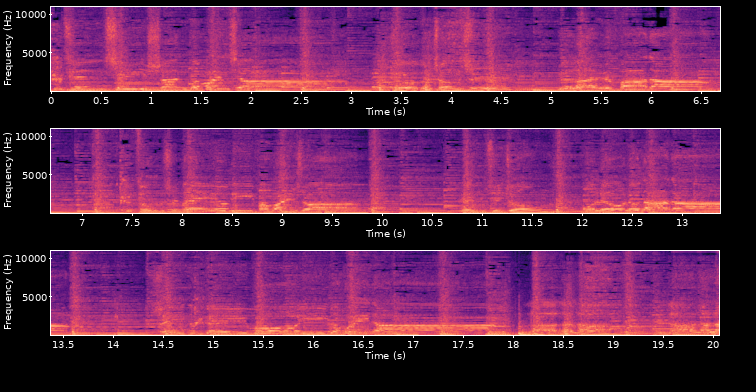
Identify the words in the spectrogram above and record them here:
不见西山的晚霞。这个城市越来越发达，可总是没有地方玩耍。人群中，我溜溜达达，谁能给我一个回答？啦啦啦啦，啦啦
